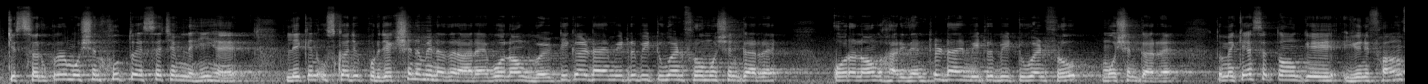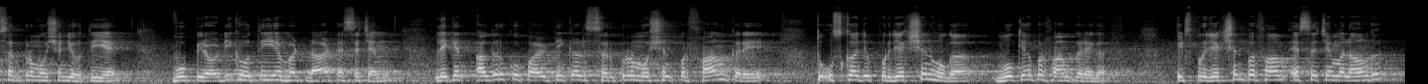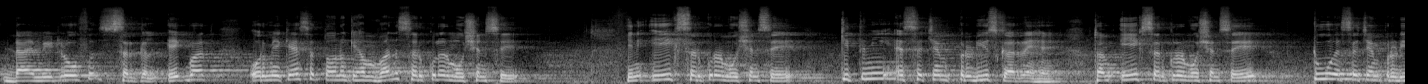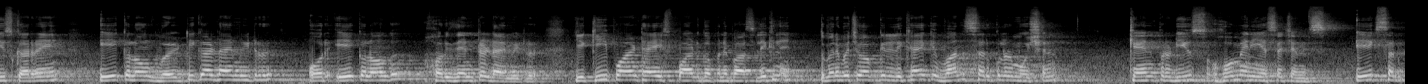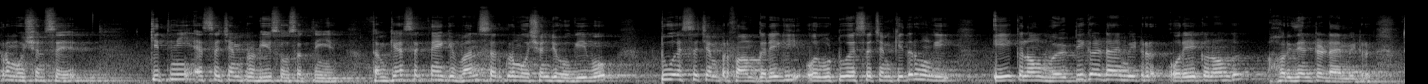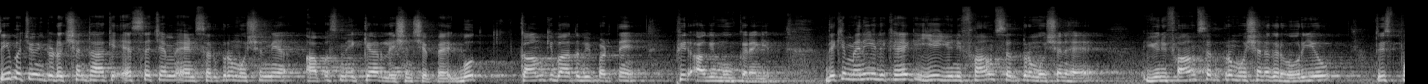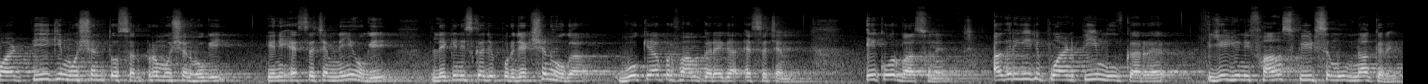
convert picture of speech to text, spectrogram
कि सर्कुलर मोशन खुद तो एस एच एम नहीं है, लेकिन उसका जो प्रोजेक्शन हमें नज़र आ रहा है, वो अलॉन्ग वर्टिकल डायमीटर भी टू एंड फ्रो मोशन कर रहा है। और अलॉन्ग हॉरिजेंटल डायमीटर भी टू एंड फ्रो मोशन कर रहा है। तो मैं कह सकता हूँ कि यूनिफॉर्म सर्कुलर मोशन जो होती है, वो पीरियोडिक होती है but not S H M लेकिन अगर कोई पार्टिकल सर्कुलर मोशन परफॉर्म करे तो उसका जो प्रोजेक्शन होगा, वो क्या परफॉर्म करेगा? Its projection perform S H M along diameter of circle एक बात, और मैं कह सकता हूँ कि हम वन सर्कुलर मोशन से, यानी एक सर्कुलर मोशन से कितनी एस एच एम प्रोड्यूस कर रहे हैं? तो हम एक सर्कुलर मोशन से two S H M produce कर रहे हैं, एक अलॉन्ग वर्टिकल डायमीटर और एक अलॉन्ग हॉरिजेंटल डायमीटर ये की पॉइंट है, इस पॉइंट को अपने पास लिख लें। तो मैंने बच्चों, आपके लिए लिखा है कि one circular motion can produce how many S H Ms एक सर्कुलर मोशन से कितनी एस एच एम प्रोड्यूस हो सकती हैं? तो हम कह सकते हैं कि वन सर्कुलर मोशन जो होगी वो two S H M perform करेगी और वो टू एस एच एम किधर होंगी? एक अलॉन्ग वर्टिकल डायमीटर और एक अलॉन्ग हॉरिजेंटल डायमीटर तो ये बच्चों इंट्रोडक्शन था कि S H M and circular motion में आपस में क्या रिलेशनशिप है? बहुत काम की बात अभी पढ़ते हैं, फिर आगे मूव करेंगे। देखिए, मैंने ये लिखा है कि ये यूनिफॉर्म सर्कुलर मोशन है। यूनिफॉर्म सर्कुलर मोशन अगर हो रही हो तो इस पॉइंट पी की मोशन तो सर्कुलर मोशन होगी, यानी एस एच एम नहीं होगी, लेकिन इसका जो प्रोजेक्शन होगा, वो क्या परफॉर्म करेगा एस एच एम एक और बात सुने। अगर ये जो पॉइंट पी मूव कर रहा है, ये यूनिफॉर्म स्पीड से मूव ना करे।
